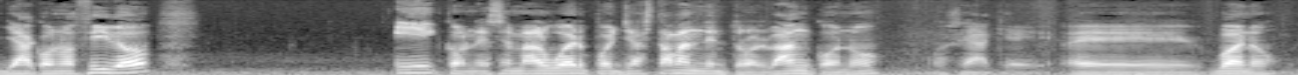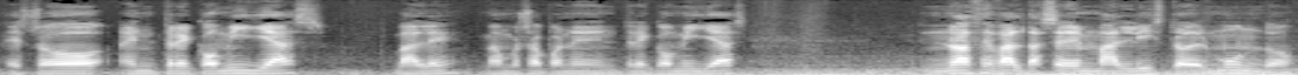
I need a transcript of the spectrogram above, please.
ya conocido y con ese malware pues ya estaban dentro del banco, ¿no? O sea que, eh, bueno, eso entre comillas, ¿vale? Vamos a poner entre comillas, no hace falta ser el más listo del mundo,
